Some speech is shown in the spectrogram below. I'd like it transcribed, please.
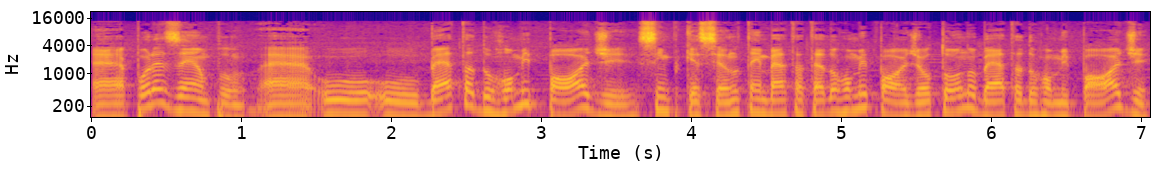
é, por exemplo, é, o, o beta do HomePod, sim, porque esse ano tem beta até do HomePod. Eu tô no beta do HomePod,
